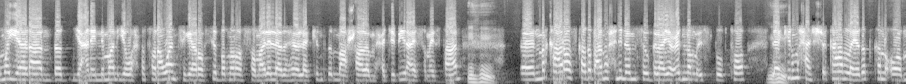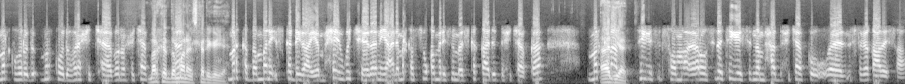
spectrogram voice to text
Uma yeedhaan dad yani niman iyo waxba toona waan tegay aroosyo badan oo soomaali leedahay laakiin dad maasha allah muxajabiin ay samaystaan. Mhm. Marka arooska dabcan wax nina ma soo gelayo cidna ma isduubto. Laakiin waxaan ka hadlaya dadkan oo marka hore markooda hore xijaaban oo xijaab marka dambana iska dhigaya. Marka dambena iska dhigaya maxay uga jeedaan? Yani markaad suuqa maraysid ma iska qaadida xijaabka? Markaad aad. tegaysid aroosida tegaysidna maxaad xijaabka een, iskaga qaadaysaa?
